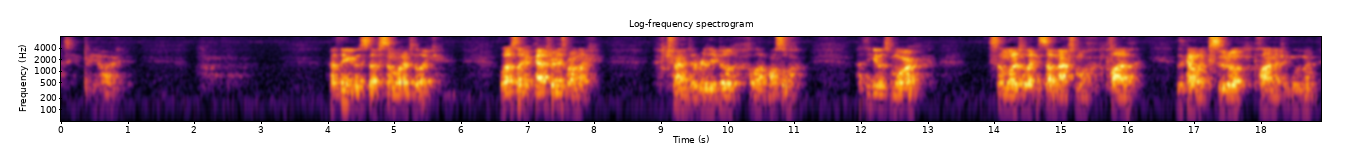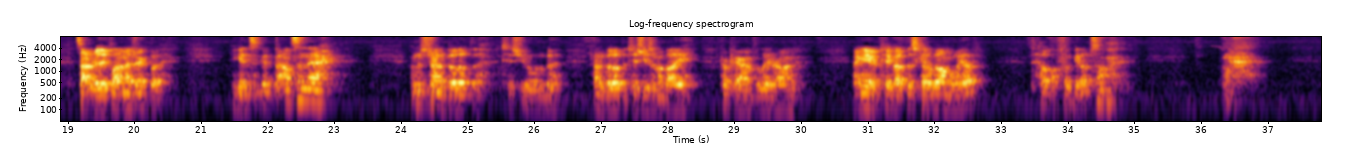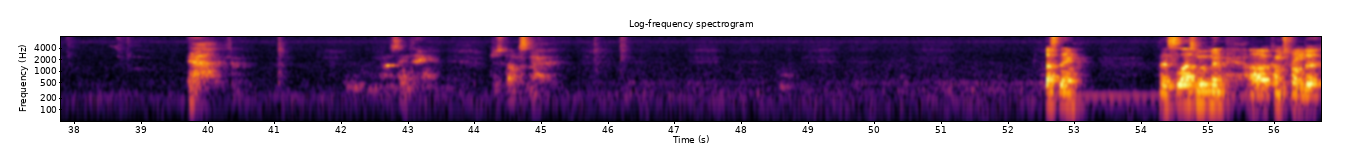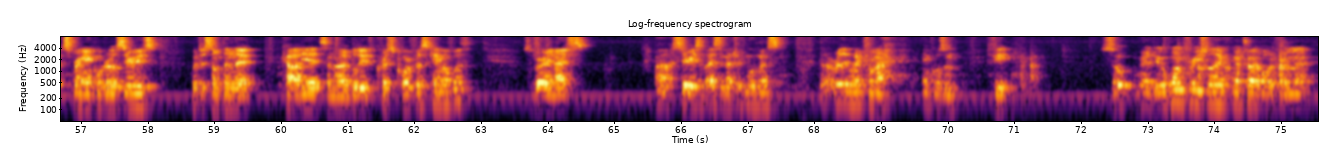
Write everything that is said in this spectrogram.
It's getting pretty hard. I think this stuff's similar to like, less like a raise where I'm like trying to really build a lot of muscle. I think it was more similar to like a submaximal plyo. It's kind of like pseudo plyometric movement. It's not really plyometric, but you're getting some good bounce in there. I'm just trying to build up the tissue a little bit. Trying to build up the tissues in my body, prepare them for later on. I can even pick up this kettlebell on the way up to help my foot get up some. Same thing, just bouncing. Last thing, this last movement uh, comes from the spring ankle drill series, which is something that Cal Dietz and I believe Chris Korfist came up with. It's a very nice uh, series of isometric movements that I really like for my ankles and feet. So we're gonna do one for each leg. We're gonna try to hold it for a minute.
